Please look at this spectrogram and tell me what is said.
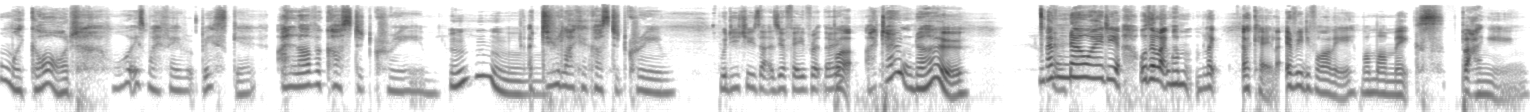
oh my god what is my favorite biscuit i love a custard cream Ooh. i do like a custard cream Would you choose that as your favourite though? but I don't know. I have no idea. Although, like, my like, okay, like every Diwali, my mum makes banging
